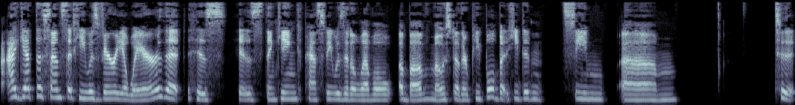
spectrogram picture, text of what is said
I get the sense that he was very aware that his his thinking capacity was at a level above most other people, but he didn't seem um to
